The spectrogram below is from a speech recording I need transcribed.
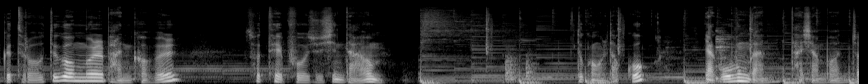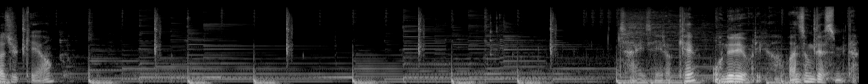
끝으로 뜨거운 물 반 컵을 솥에 부어주신 다음 뚜껑을 덮고 약 5분간 다시 한번 쪄줄게요. 자, 이제 이렇게 오늘의 요리가 완성되었습니다.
